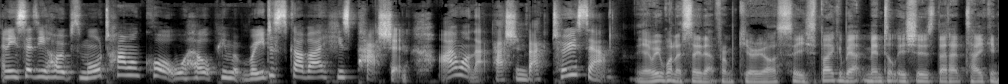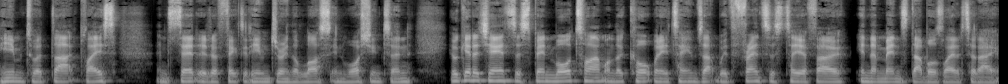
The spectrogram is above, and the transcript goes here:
And he says he hopes more time on court will help him rediscover his passion. I want that passion back too, Sam. Yeah, we want to see that from Kyrgios. He spoke about mental issues that had taken him to a dark place and said it affected him during the loss in Washington. He'll get a chance to spend more time on the court when he teams up with Frances Tiafoe in the men's doubles later today.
